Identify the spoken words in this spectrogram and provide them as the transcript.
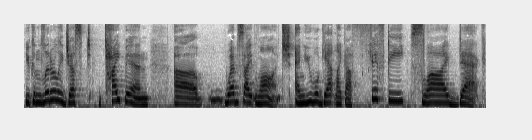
You can literally just type in uh, website launch, and you will get like a 50 slide deck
